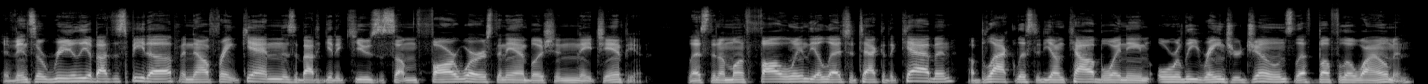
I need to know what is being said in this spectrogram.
Events are really about to speed up, and now Frank Canton is about to get accused of something far worse than ambushing Nate Champion. Less than a month following the alleged attack of the cabin, a blacklisted young cowboy named Orley Ranger Jones left Buffalo, Wyoming,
